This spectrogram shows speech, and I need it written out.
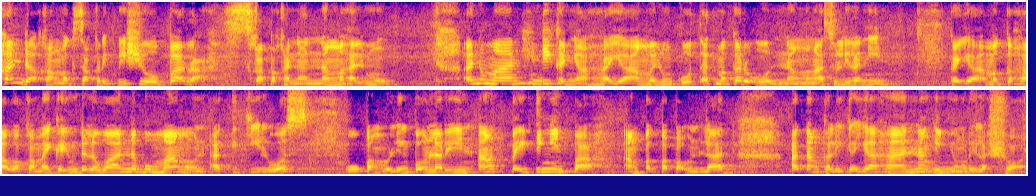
Handa kang magsakripisyo para sa kapakanan ng mahal mo. Anuman, hindi kanya hayaang malungkot at magkaroon ng mga suliranin. Kaya magkahawak kamay kayong dalawa na bumangon at kikilos upang muling paunlarin at paigtingin pa ang pagpapaunlad at ang kaligayahan ng inyong relasyon.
